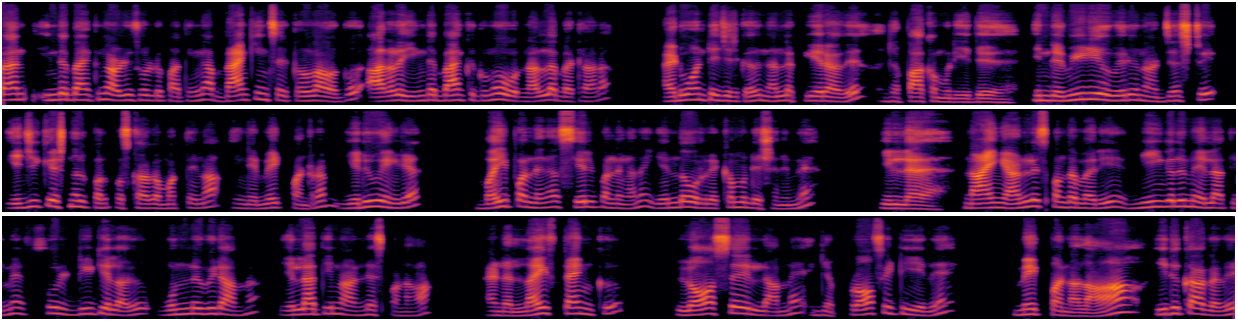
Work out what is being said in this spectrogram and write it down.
பேங்க் இந்த பேங்க்னு அப்படின்னு சொல்லிட்டு பார்த்தீங்கன்னா பேங்கிங் செக்டர் தான் இருக்குது அதனால் இந்த பேங்க்குக்குமே ஒரு நல்ல பெட்டரான அட்வான்டேஜ் இருக்கிறது நல்ல கிளியராகவே இதை பார்க்க முடியுது. இந்த வீடியோ வெறும் நான் ஜஸ்ட்டு எஜுகேஷ்னல் பர்பஸ்க்காக மட்டும்தான் இங்கே மேக் பண்ணுறேன் எதுவும் இங்கே பை பண்ணுங்க சேல் பண்ணுங்கன்னு எந்த ஒரு ரெக்கமெண்டேஷனுமே இல்லை. நான் இங்கே அனலைஸ் பண்ணுற மாதிரி நீங்களுமே எல்லாத்தையுமே ஃபுல் டீட்டெயிலாக ஒன்று விடாமல் எல்லாத்தையுமே அனலைஸ் பண்ணலாம். அண்ட் லைஃப் டைமுக்கு லாஸே இல்லாமல் இங்கே ப்ராஃபிட்டையே மேக் பண்ணலாம். இதுக்காகவே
